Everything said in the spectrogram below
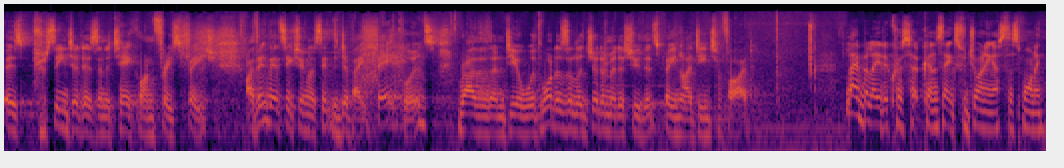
is presented as an attack on free speech, I think that's actually going to set the debate backwards rather than deal with what is a legitimate issue that's been identified. Labour leader Chris Hipkins, thanks for joining us this morning.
